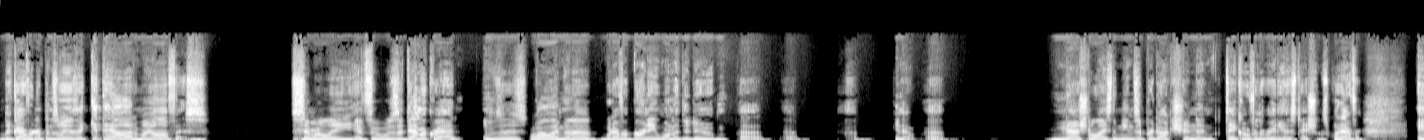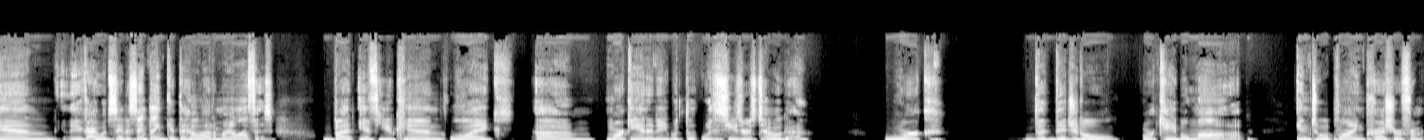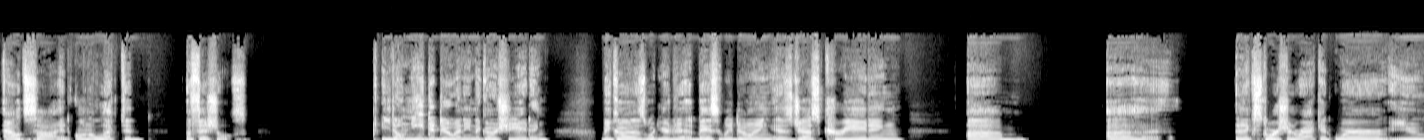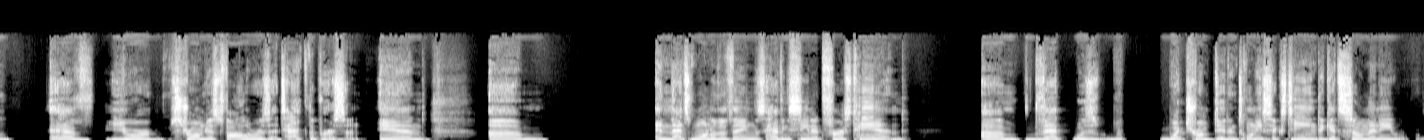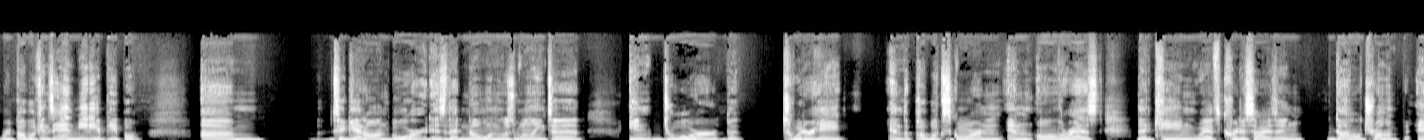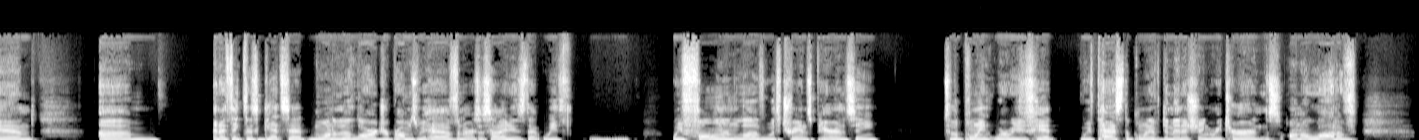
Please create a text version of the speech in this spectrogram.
the governor of Pennsylvania is like, get the hell out of my office. Similarly, if it was a Democrat, he says, well, I'm going to, whatever Bernie wanted to do, uh, uh, uh, you know, uh, nationalize the means of production and take over the radio stations, whatever. And the guy would say the same thing, get the hell out of my office. But if you can, like um, Mark Antony with the, with Caesar's toga, work the digital or cable mob into applying pressure from outside on elected officials. You don't need to do any negotiating because what you're basically doing is just creating um, uh, an extortion racket where you have your strongest followers attack the person. And um, and that's one of the things having seen it firsthand um, that was what Trump did in 2016 to get so many Republicans and media people um, to get on board is that no one was willing to endure the Twitter hate and the public scorn and all the rest that came with criticizing Donald Trump. And um, and I think this gets at one of the larger problems we have in our society is that we've we've fallen in love with transparency to the point where we've hit we've passed the point of diminishing returns on a lot of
